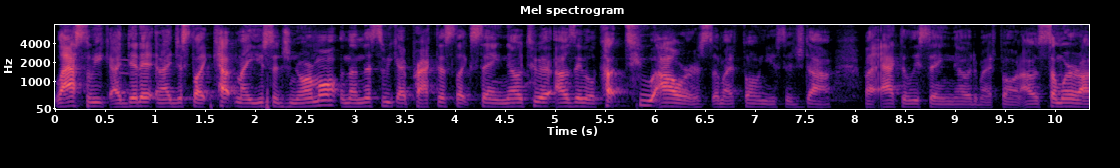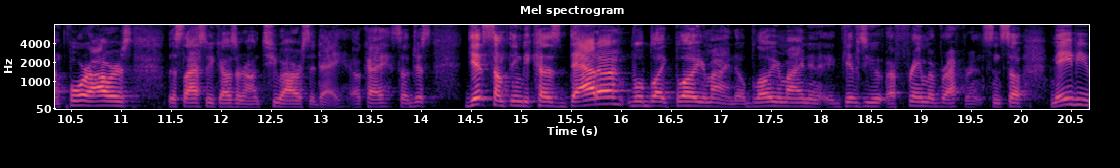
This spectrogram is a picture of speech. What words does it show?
last week I did it and I just like kept my usage normal. And then this week I practiced like saying no to it. I was able to cut two hours of my phone usage down by actively saying no to my phone. I was somewhere around four hours. This last week I was around two hours a day. Okay, so just get something because data will like blow your mind. It'll blow your mind and it gives you a frame of reference. And so maybe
